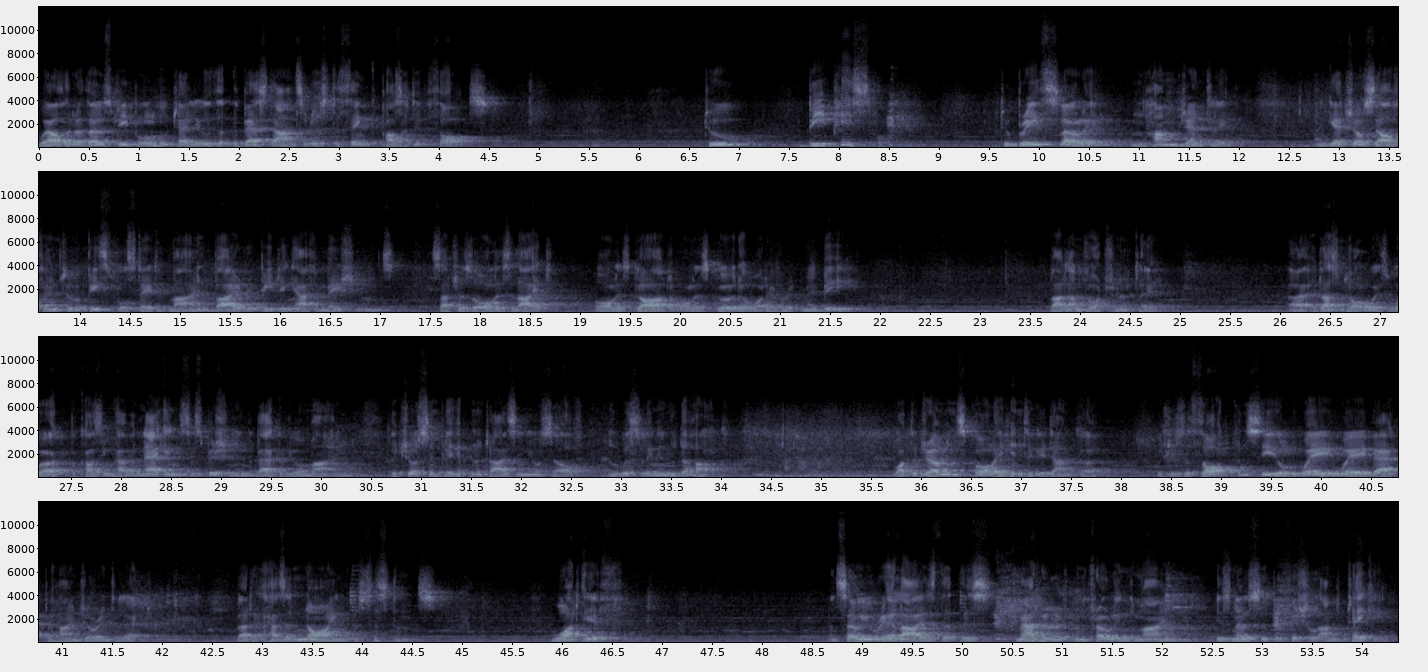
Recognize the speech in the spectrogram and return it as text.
Well, there are those people who tell you that the best answer is to think positive thoughts, to be peaceful, to breathe slowly and hum gently, and get yourself into a peaceful state of mind by repeating affirmations such as all is light, all is God, all is good, or whatever it may be. But unfortunately, uh, it doesn't always work because you have a nagging suspicion in the back of your mind that you're simply hypnotizing yourself and whistling in the dark. What the Germans call a Hintergedanke, which is a thought concealed way, way back behind your intellect, but it has a gnawing persistence. What if? And so you realize that this matter of controlling the mind is no superficial undertaking,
